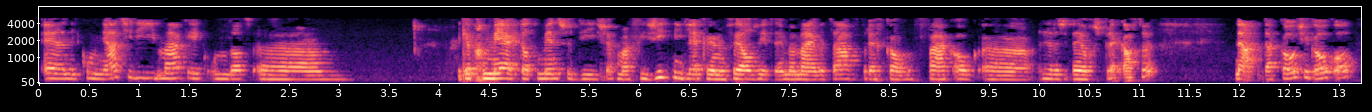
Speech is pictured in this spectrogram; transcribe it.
En die combinatie die maak ik omdat uh, ik heb gemerkt dat mensen die zeg maar fysiek niet lekker in hun vel zitten en bij mij op de tafel terechtkomen, vaak ook, er zit een heel gesprek achter. Nou, daar coach ik ook op.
